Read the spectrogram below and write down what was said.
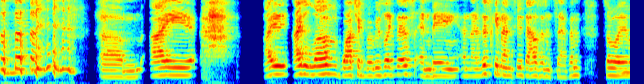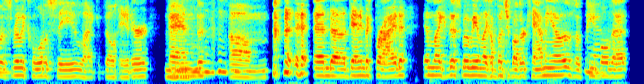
Oh. Um, I, I, I love watching movies like this and being, and this came out in 2007, so it was really cool to see like Bill Hader and um and uh, Danny McBride in like this movie and like a bunch of other cameos of people that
